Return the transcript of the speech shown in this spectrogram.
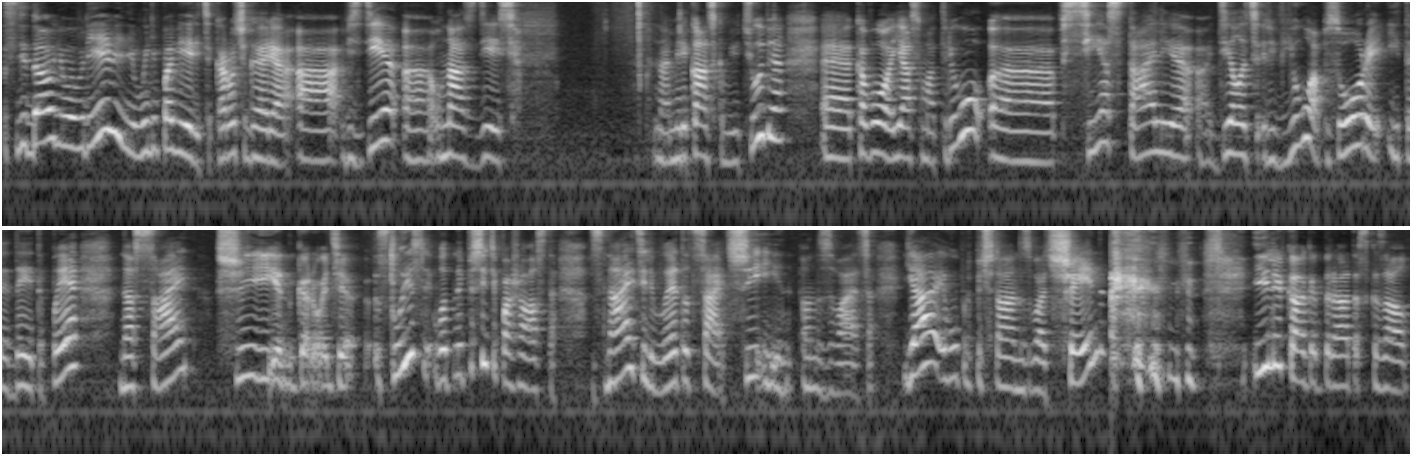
с недавнего времени, вы не поверите, короче говоря, а везде а, у нас здесь на американском ютубе, э, кого я смотрю, э, все стали э, делать ревью, обзоры и т.д. и т.п. на сайт Shein, короче. Слышали? Вот напишите, пожалуйста, знаете ли вы этот сайт? Shein он называется. Я его предпочитаю называть Shane. Или, как оператор сказал,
